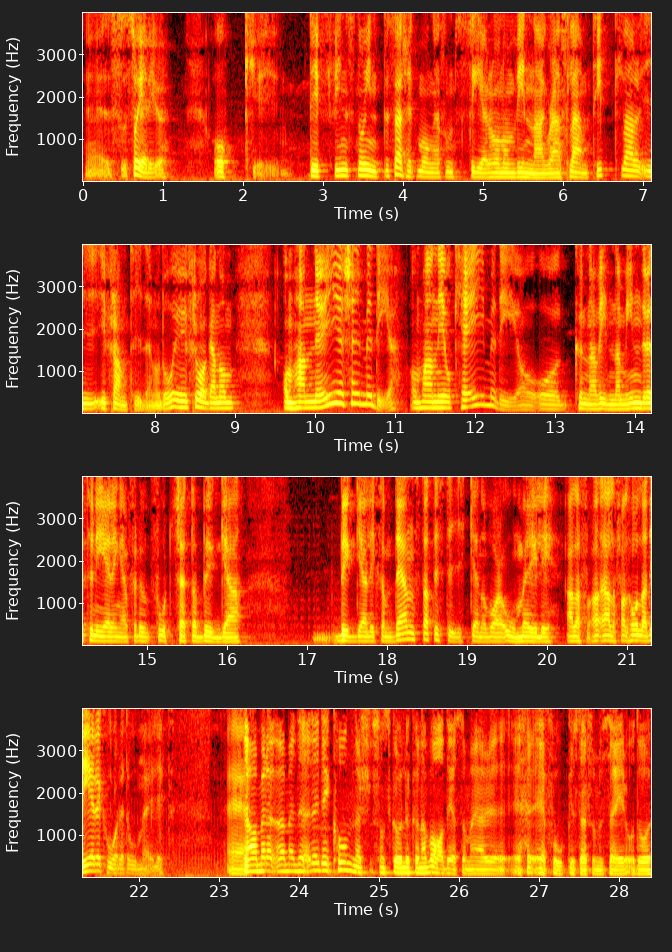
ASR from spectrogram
Eh, så, så är det ju. Och det finns nog inte särskilt många som ser honom vinna Grand Slam-titlar i, i framtiden. Och då är ju frågan om om han nöjer sig med det, om han är okej okay med det och, och, kunna vinna mindre turneringar för att fortsätta bygga bygga liksom den statistiken och vara omöjlig, i alla, i alla fall hålla det rekordet omöjligt. Eh. Ja men, men det, det är Connors som skulle kunna vara det som är, är, är, fokus där som du säger och då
